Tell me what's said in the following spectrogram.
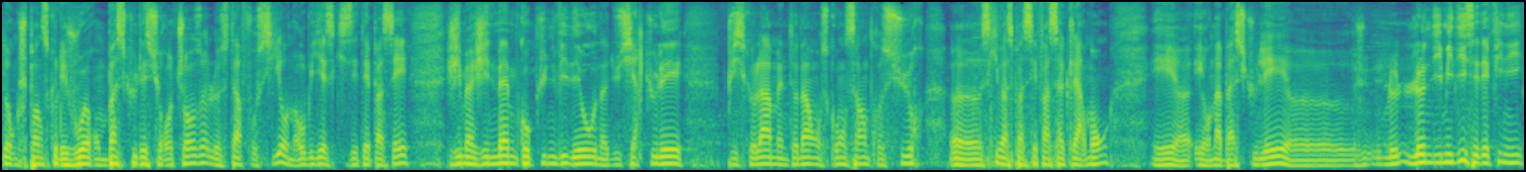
Donc je pense que les joueurs ont basculé sur autre chose, le staff aussi. On a oublié ce qui s'était passé. J'imagine même qu'aucune vidéo n'a dû circuler puisque là maintenant on se concentre sur euh, ce qui va se passer face à Clermont et, euh, et on a basculé euh, je- le, lundi midi c'était fini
